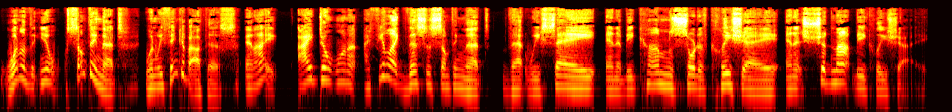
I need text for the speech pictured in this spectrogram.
one of the you know something that when we think about this and i I don't want to. I feel like this is something that that we say, and it becomes sort of cliche, and it should not be cliche,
